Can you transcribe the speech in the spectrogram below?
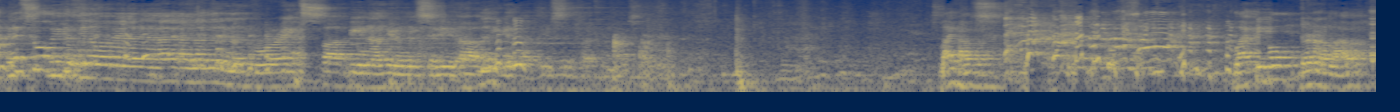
And it's cool because, you know what, man, I, I it in a great spot being out here in the city. Uh, let me get that, see if I can this. Lighthouse. Black people, they're not allowed.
